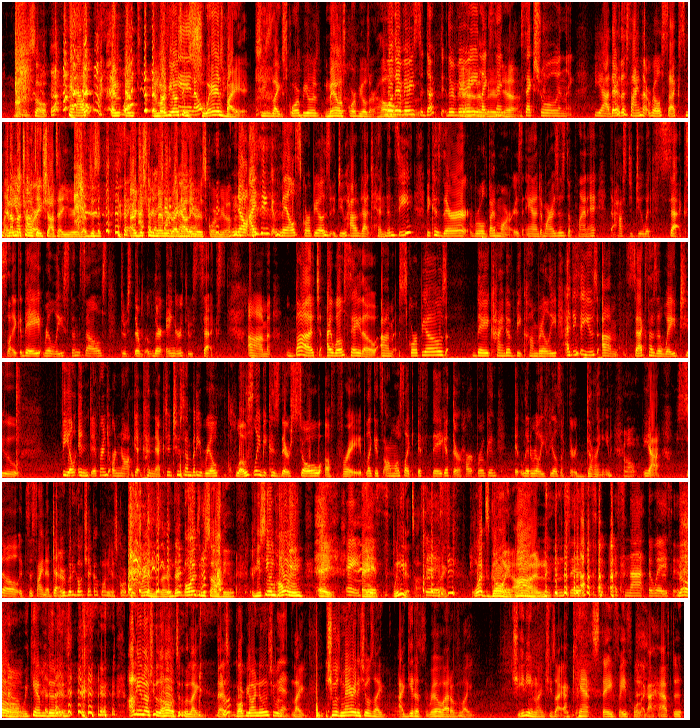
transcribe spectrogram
So And and and, and my fiance And swears by it. She's like Scorpios, male Scorpios are hoes. Well, they're very seductive. They're very they're like very- sen- yeah. sexual and like Yeah, they're the sign that real sex, money, And I'm not trying power. to take shots at you. I'm just, like, I just I remembered right now that you're a Scorpio. No, I think male Scorpios do have that tendency because they're ruled by Mars, and Mars is the planet that has to do with sex. Like they release themselves through their their anger through sex. Um, but I will say though, um, Scorpios they kind of become really. I think they use um, sex as a way to feel indifferent or not get connected to somebody real closely because they're so afraid. Like it's almost like if they get their heart broken, it literally feels like they're dying. Oh. Yeah. So it's a sign of death. Everybody go check up on your Scorpio friends. They're, they're going through something. If you see them hoeing, hey, Hey, hey, sis. we need to talk. Sis. Like, what's going on? Sis. That's not the way, sis. No, we can't be doing this. All you know, she was a hoe too. Like that Scorpio I knew, she was Yeah. like, she was married and she was like, I get a thrill out of like cheating. Like she's like, I can't stay faithful. Like I have to.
